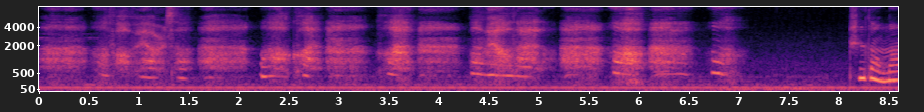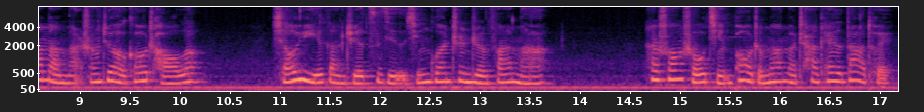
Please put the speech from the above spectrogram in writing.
啊，宝贝儿子。啊！快快，妈妈要来了！啊啊！知道妈妈马上就要高潮了，小雨也感觉自己的精关阵阵发麻。他双手紧抱着妈妈岔开的大腿，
